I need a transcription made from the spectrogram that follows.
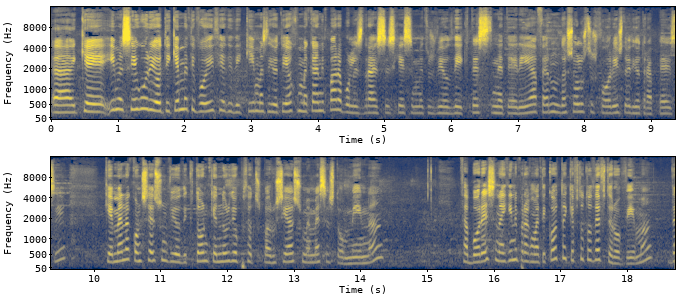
ε, και είμαι σίγουρη ότι και με τη βοήθεια τη δική μας, διότι έχουμε κάνει πάρα πολλές δράσεις σε σχέση με τους βιοδείκτες στην εταιρεία, φέρνοντας όλους τους φορείς στο ίδιο τραπέζι, και με ένα concession βιοδικτών καινούριο που θα τους παρουσιάσουμε μέσα στο μήνα θα μπορέσει να γίνει πραγματικότητα και αυτό το δεύτερο βήμα, 10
